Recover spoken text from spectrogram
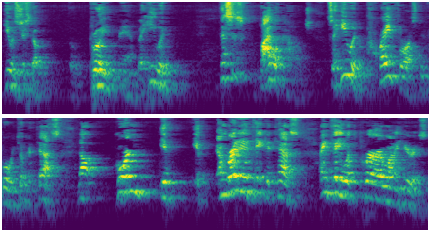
he was just a, a brilliant man. But he would, this is Bible. So he would pray for us before we took a test. Now, Gordon, if, if I'm ready to take a test, I can tell you what the prayer I want to hear is.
